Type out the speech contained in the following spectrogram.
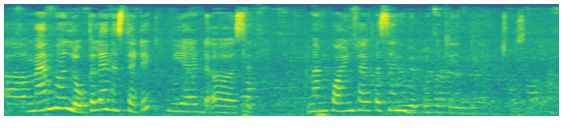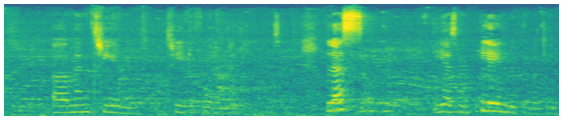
Uh, ma'am, a local anesthetic. We had, uh, ma'am, 0.5% bupivacaine we had chosen. Uh, ma'am, 3 ml, 3 to 4 ml. Plus, yes, plain bupivacaine.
